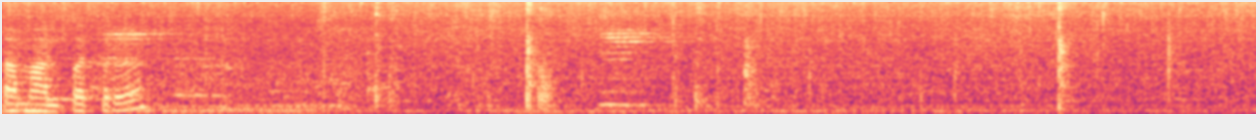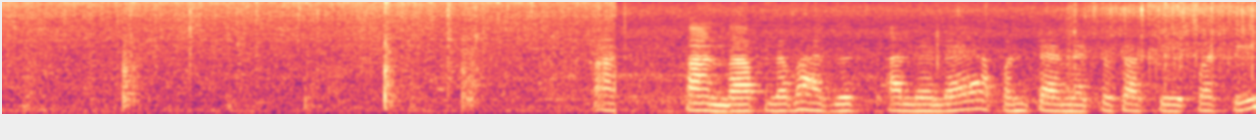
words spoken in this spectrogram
तमालपत्र. कांदा आपला भाजत आलेला आहे. आपण टॅमॅटो टाकूया पाठी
